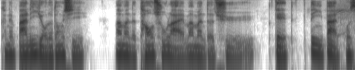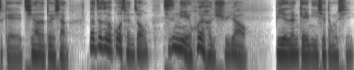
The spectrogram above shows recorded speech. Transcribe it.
可能把你有的东西，慢慢的掏出来，慢慢的去给另一半，或是给其他的对象。那在这个过程中，其实你也会很需要别人给你一些东西，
